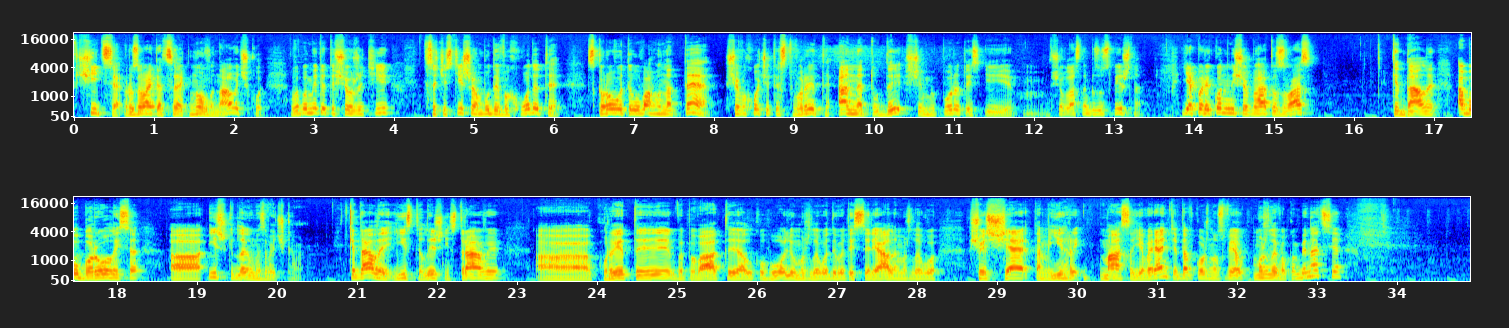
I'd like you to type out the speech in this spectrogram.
вчіться, розвивайте це як нову навичку. Ви помітите, що в житті все частіше вам буде виходити, скеровувати увагу на те, що ви хочете створити, а не туди, з чим ви поратесь і що, власне, безуспішно. Я переконаний, що багато з вас кидали або боролися а, із шкідливими звичками. Кидали їсти лишні страви, курити, випивати алкоголю, можливо, дивитись серіали, можливо, щось ще там ігри. Маса є варіантів, да, в кожного своя можлива комбінація.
